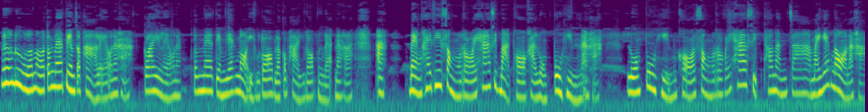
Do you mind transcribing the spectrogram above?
ไม่ต้องดูแล้วเนาะต้นแม่เตรียมจะผ่าแล้วนะคะ ใกล้แล้วนะต้นแม่เตรียมแยกหน่ออีกรอบแล้วก็ผ่าอีกรอบหนึ่งแล้วนะคะอะแบ่งให้ที่สองร้อยห้าสิบาทพอค่ะ หลวงปู่หินนะคะหลวงปู่หินขอสองร้อยห้าสิบเท่านั้นจ้าไม้แยกหน่อนะคะ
